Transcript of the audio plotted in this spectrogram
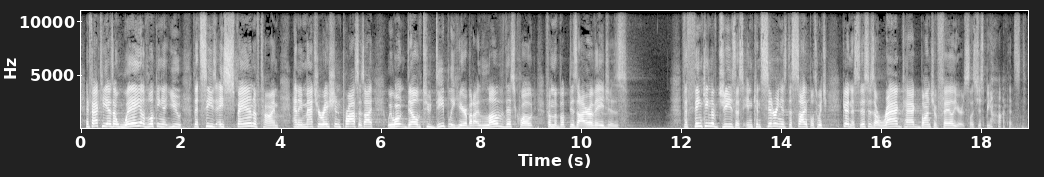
In fact, he has a way of looking at you that sees a span of time and a maturation process. I, we won't delve too deeply here, but I love this quote from the book Desire of Ages. The thinking of Jesus in considering his disciples, which, goodness, this is a ragtag bunch of failures, let's just be honest.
